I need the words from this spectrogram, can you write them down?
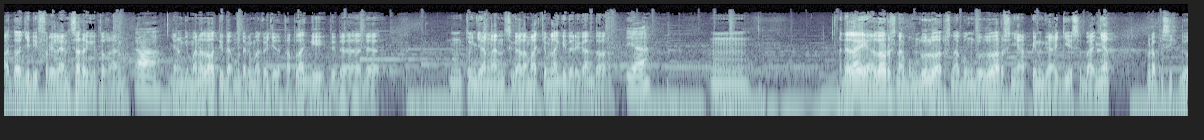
atau jadi freelancer gitu kan Ah. yang di mana lo tidak menerima gaji tetap lagi tidak ada mm, tunjangan segala macam lagi dari kantor Iya. hmm, adalah ya lo harus nabung dulu harus nabung dulu harus nyiapin gaji sebanyak berapa sih 12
